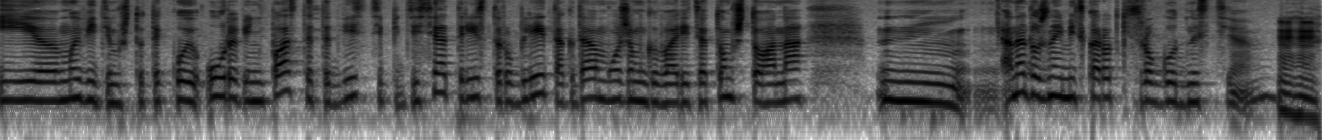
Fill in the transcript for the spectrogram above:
и мы видим, что такой уровень пасты это 250-300 рублей, тогда можем говорить о том, что она, она должна иметь короткий срок годности. Угу.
